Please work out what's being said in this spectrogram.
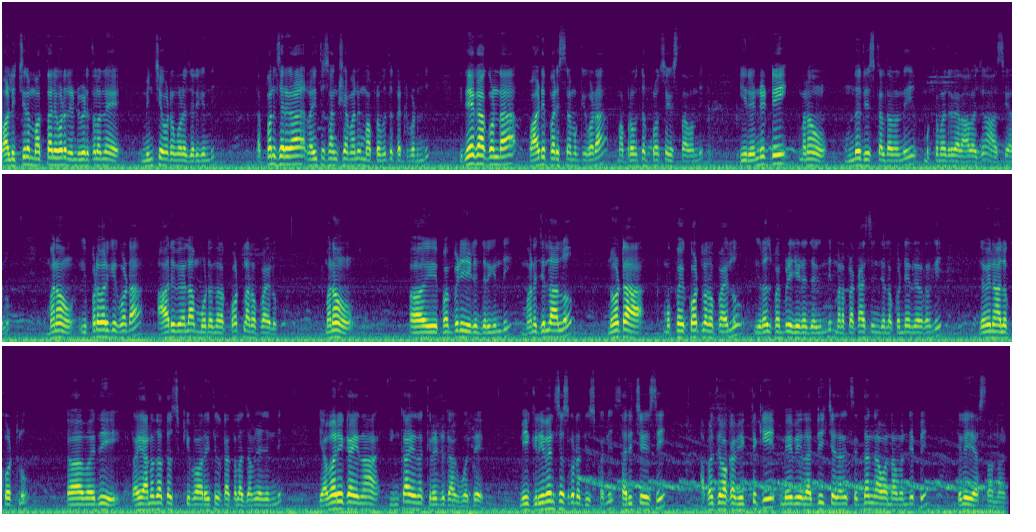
వాళ్ళు ఇచ్చిన మొత్తాన్ని కూడా రెండు విడతలోనే మించి ఇవ్వడం కూడా జరిగింది. తప్పనిసరిగా రైతు సంక్షేమానికి మా ప్రభుత్వం కట్టుబడింది ఇదే కాకుండా పాడి పరిశ్రమకి కూడా మా ప్రభుత్వం ప్రోత్సహిస్తూ ఉంది. ఈ రెండింటినీ మనం ముందుకు తీసుకెళ్తామని ముఖ్యమంత్రి గారి ఆలోచన ఆశయాలు. మనం ఇప్పటివరకు కూడా ఆరు వేల మూడు వందల కోట్ల రూపాయలు మనం ఈ పంపిణీ చేయడం జరిగింది. మన జిల్లాలో నూట ముప్పై కోట్ల రూపాయలు ఈరోజు పంపిణీ చేయడం జరిగింది. మన ప్రకాశం జిల్లా కొండేపు నియోజకవర్గానికి ఇరవై నాలుగు కోట్లు. ఇది రై అన్నదాత సుఖీభావ రైతు ఖాతాలో జమ చేసింది ఎవరికైనా ఇంకా ఏదైనా క్రెడిట్ కాకపోతే మీ గ్రీవెన్సెస్ కూడా తీసుకొని సరిచేసి ప్రతి ఒక్క వ్యక్తికి మేము లబ్ధి ఇచ్చేదానికి సిద్ధంగా ఉన్నామని చెప్పి తెలియజేస్తున్నాను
